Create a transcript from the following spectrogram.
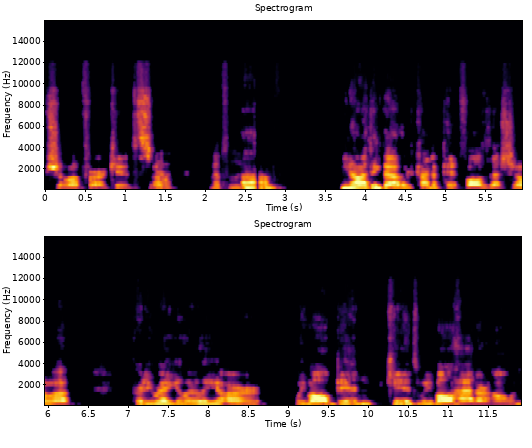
show up for our kids. So. Yeah, absolutely. Um, you know, I think the other kind of pitfalls that show up pretty regularly are we've all been kids, we've all had our own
